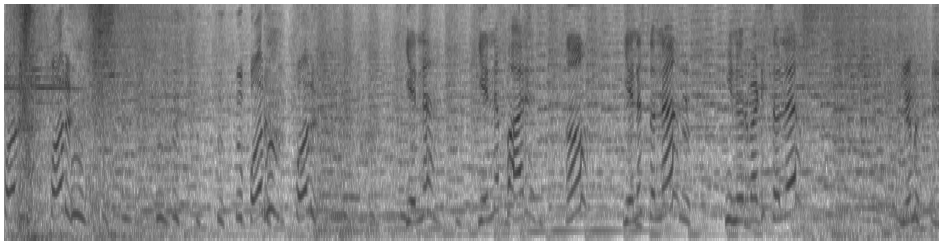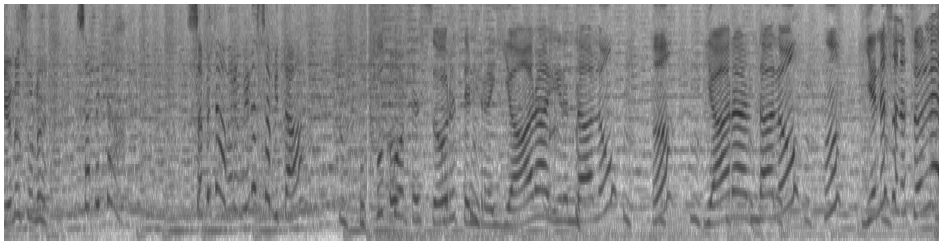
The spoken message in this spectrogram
பாரு பாரு பாரு. பாரு என்ன? என்ன பாரு? என்ன சொன்ன? இன்னொரு வாட்டி சொல்லு. என்ன என்ன சொன்ன? சபிதா சபிதா அவரை விட சபிதா. உப்பு போட்டு சோறு தின்ற யாரா இருந்தாலும்? யாரா இருந்தாலும்? என்ன சொன்ன சொல்லு.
